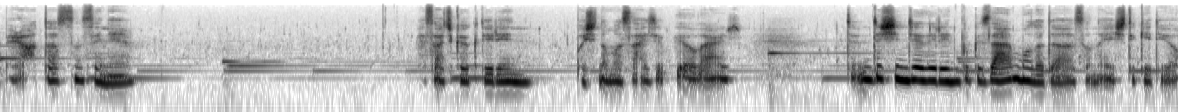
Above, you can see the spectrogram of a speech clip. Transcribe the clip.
ve rahatlatsın seni. Saç köklerin başına masaj yapıyorlar. Tüm düşüncelerin bu güzel molada sana eşlik ediyor.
